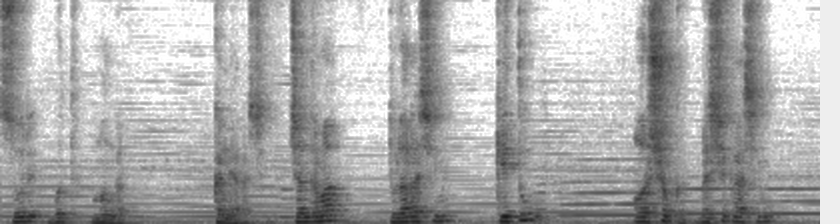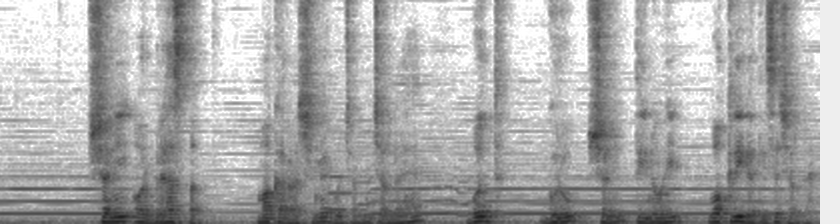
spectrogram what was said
सूर्य, बुध, मंगल। कन्या राशि में चंद्रमा, तुला राशि में, केतु और शुक्र, वृश्चिक राशि में, शनि और बृहस्पति। मकर राशि में गोचर में चल रहे हैं। बुध, गुरु, शनि तीनों ही वक्री गति से चल रहे हैं।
